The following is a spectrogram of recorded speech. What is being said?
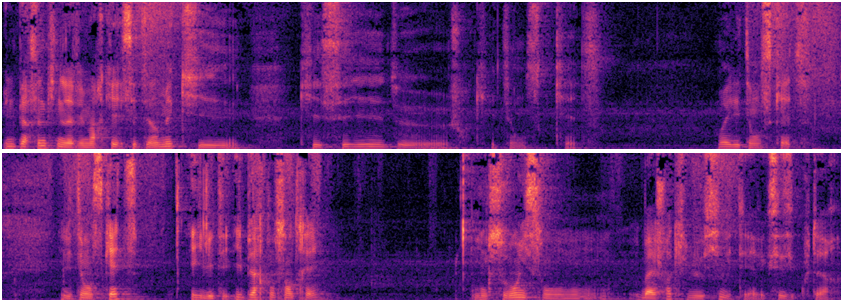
une personne qui nous avait marqué. C'était un mec qui, qui essayait de, je crois qu'il était en skate. Ouais, il était en skate. Il était en skate et il était hyper concentré. Donc souvent ils sont, bah je crois que lui aussi il était avec ses écouteurs.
